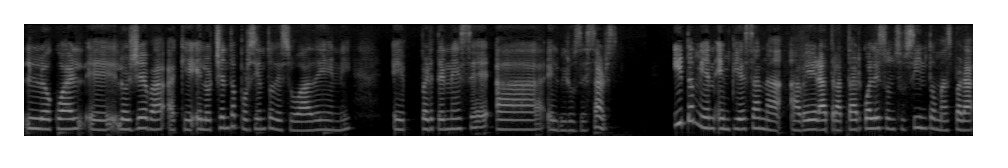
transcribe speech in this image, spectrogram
lo cual eh, los lleva a que el 80% de su ADN eh, pertenece a el virus de SARS. Y también empiezan a, a ver, a tratar cuáles son sus síntomas para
